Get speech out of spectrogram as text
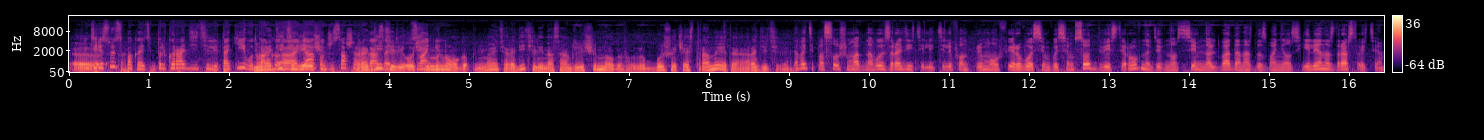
э, интересуются пока этим только родители, такие вот, как родители я, очень, тот же Саша Родителей очень звонил. много, понимаете, родителей на самом деле очень много. Большая часть страны это родители. Давайте послушаем одного из родителей. Телефон прямого эфира 8 800 200 ровно 9702. До нас дозвонилась Елена. Здравствуйте.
